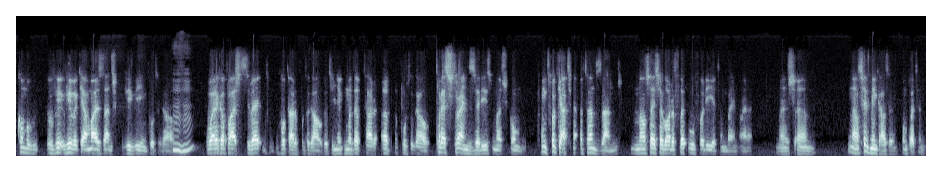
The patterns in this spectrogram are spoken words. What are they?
como eu vivo aqui há mais anos que vivi em Portugal, uhum. eu era capaz de tiver, voltar a Portugal. Eu tinha que me adaptar a, a Portugal. Parece estranho dizer isso, mas como, como estou aqui há, há tantos anos, não sei se agora o faria também, não era? Mas um, não, sinto-me em casa, completamente.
